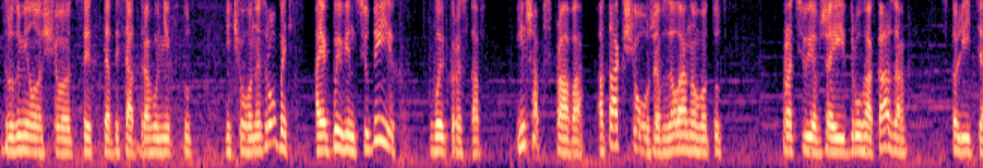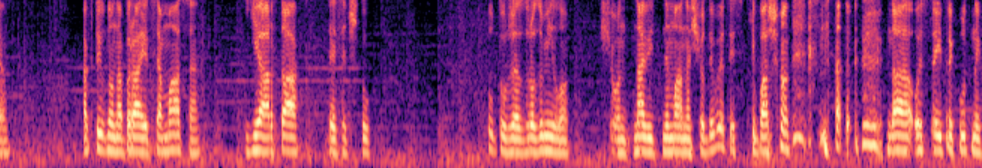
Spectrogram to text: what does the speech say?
Зрозуміло, що цих 50 драгунів тут нічого не зробить. А якби він сюди їх використав, інша б справа. А так, що вже в зеленого тут працює вже і друга каза століття. Активно набирається маса, є арта 10 штук. Тут уже зрозуміло, що навіть нема на що дивитись, хіба що на, на ось цей трикутник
